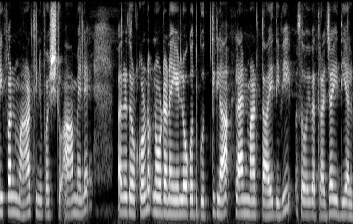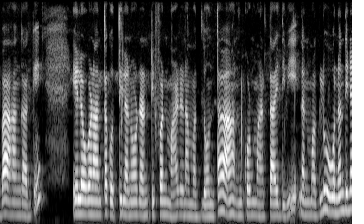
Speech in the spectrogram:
ಟಿಫನ್ ಮಾಡ್ತೀನಿ ಫಸ್ಟು ಆಮೇಲೆ ಪಾತ್ರೆ ತೊಳ್ಕೊಂಡು ನೋಡೋಣ ಎಲ್ಲೋಗೋದು ಗೊತ್ತಿಲ್ಲ. ಪ್ಲ್ಯಾನ್ ಮಾಡ್ತಾ ಇದ್ದೀವಿ ಸೊ ಇವತ್ತು ರಜಾ ಇದೆಯಲ್ವಾ? ಹಾಗಾಗಿ ಎಲ್ಲಿ ಹೋಗೋಣ ಅಂತ ಗೊತ್ತಿಲ್ಲ. ನೋಡೋಣ, ಟಿಫನ್ ಮಾಡೋಣ ಮೊದಲು ಅಂತ ಅಂದ್ಕೊಂಡು ಮಾಡ್ತಾ ಇದ್ದೀವಿ. ನನ್ನ ಮಗಳು ಒಂದೊಂದು ದಿನ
